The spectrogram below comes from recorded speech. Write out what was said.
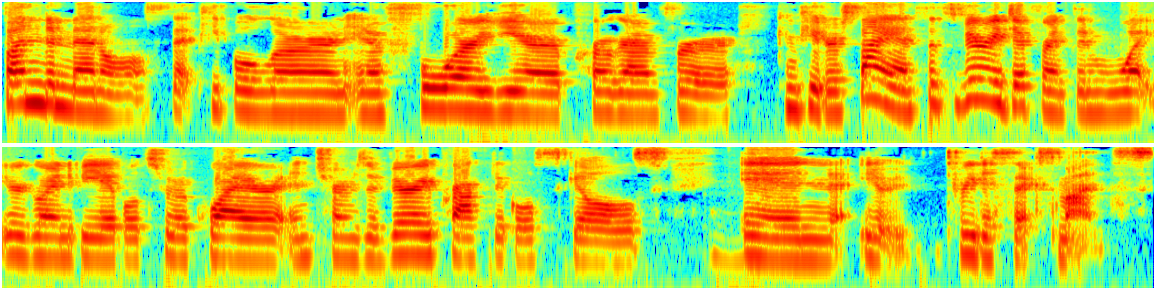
fundamentals that people learn in a four year program for computer science, that's very different than what you're going to be able to acquire in terms of very practical skills in you know, three to six months.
